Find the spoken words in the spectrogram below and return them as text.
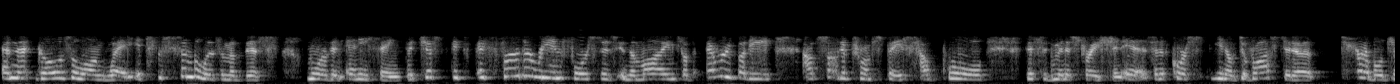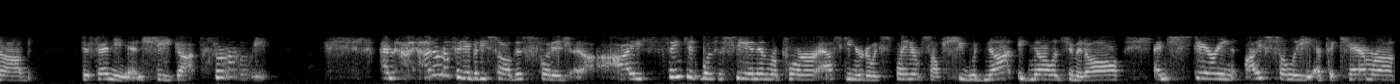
and that goes a long way. It's the symbolism of this more than anything that just it, it further reinforces in the minds of everybody outside of Trump's base how cruel this administration is. And of course, you know, DeVos did a terrible job defending it, and she got thoroughly and I, I don't know if anybody saw this footage. I think it was a CNN reporter asking her to explain herself. She would not acknowledge him at all and staring icily at the camera.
